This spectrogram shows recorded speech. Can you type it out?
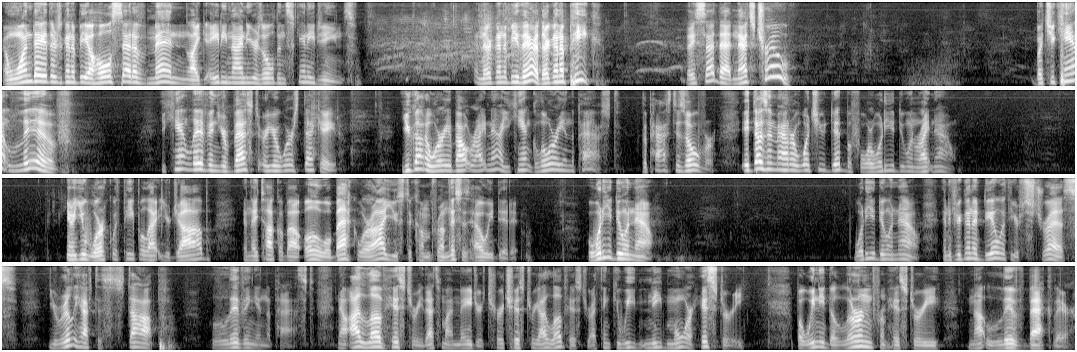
And one day there's going to be a whole set of men like 80, 90 years old in skinny jeans. And they're going to be there. They're going to peak. They said that, and that's true. But you can't live. You can't live in your best or your worst decade. You got to worry about right now. You can't glory in the past. The past is over. It doesn't matter what you did before. What are you doing right now? You know, you work with people at your job and they talk about, oh, well, back where I used to come from, this is how we did it. Well, what are you doing now? What are you doing now? And if you're going to deal with your stress, you really have to stop living in the past. Now, I love history. That's my major, church history. I love history. I think we need more history. But we need to learn from history, not live back there.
